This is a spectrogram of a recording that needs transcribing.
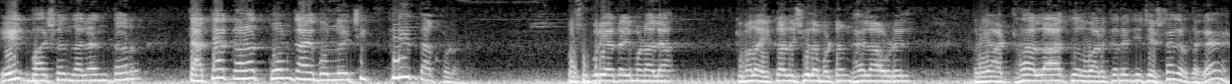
एक भाषण झाल्यानंतर त्या त्या काळात कोण काय बोललं याची क्लिप दाखवणार. मग सुप्रियाताई म्हणाल्या की मला एकादशीला मटण खायला आवडेल. अरे अठरा लाख वारकऱ्यांची चेष्टा करता काय?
